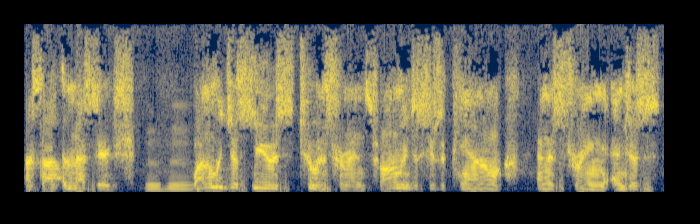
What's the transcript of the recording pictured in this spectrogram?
That's not the message. Mm-hmm. Why don't we just use two instruments? Why don't we just use a piano and a string and just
